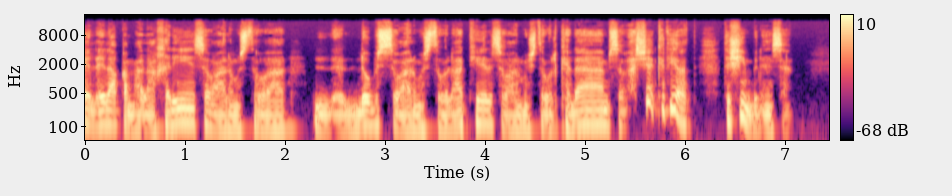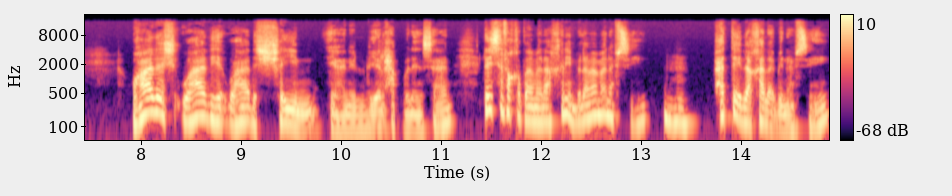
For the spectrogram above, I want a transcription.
العلاقة مع الآخرين سواء على مستوى اللبس سواء على مستوى الأكل سواء على مستوى الكلام سواء أشياء كثيرة تشين بالإنسان. وهذا وهذه وهذا الشيء يعني الذي يلحق بالإنسان ليس فقط أمام الآخرين بل أمام نفسه. حتى إذا خلا بنفسه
